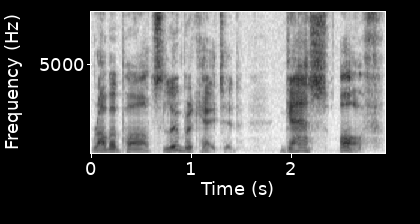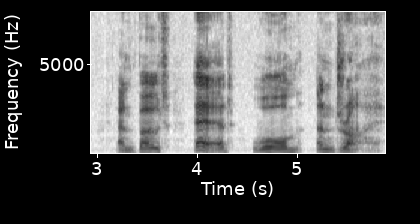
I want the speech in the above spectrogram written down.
Rubber parts lubricated. Gas off. And boat aired, warm and dry.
